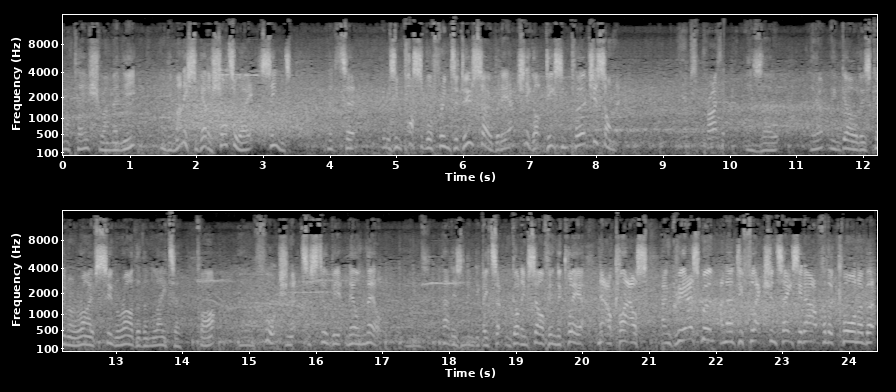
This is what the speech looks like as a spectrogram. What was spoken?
Mbappe, Tchouameni. Well, he managed to get a shot away. It seemed that uh, it was impossible for him to do so, but he actually got decent purchase on it. I'm surprised. As though the opening goal is going to arrive sooner rather than later. Far, they are fortunate to still be at nil-nil. That is an indicator. And got himself in the clear. Now Klaus and Griezmann, and a deflection takes it out for the corner, but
